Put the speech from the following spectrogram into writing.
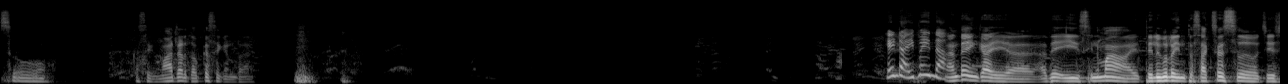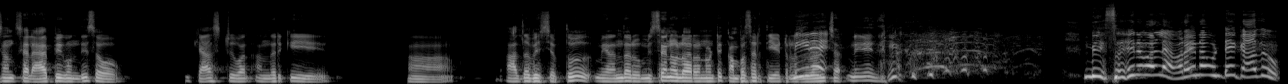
సో ఒక్క సెకండ్ మాట్లాడతా ఒక్క సెకండ్ రా. ఏంటి అయిపోయిందా? అంటే ఇంకా అదే ఈ సినిమా తెలుగులో ఇంత సక్సెస్ చేసినందుకు చాలా హ్యాపీగా ఉంది. సో క్యాస్ట్ అందరికీ ఆల్ ద బెస్ట్ చెప్తూ మీరందరూ మిస్ అయిన వాళ్ళు ఉంటే కంపల్సరీ థియేటర్లో మీరే. చూడండి చ- నే- మిస్ అయిన వాళ్ళు ఎవరైనా ఉంటే కాదు.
